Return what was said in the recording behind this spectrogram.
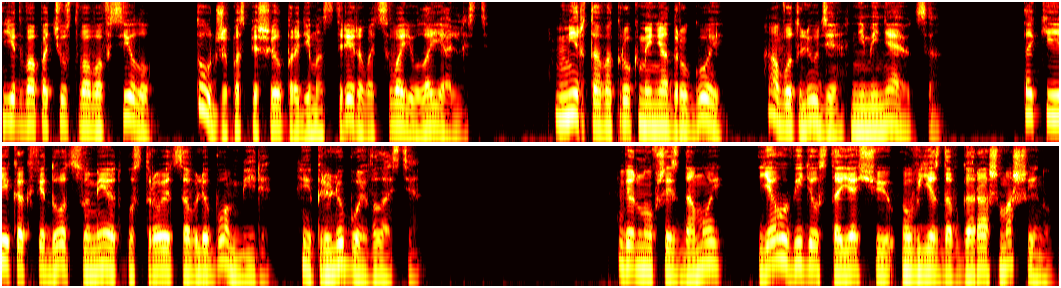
едва почувствовав силу, тут же поспешил продемонстрировать свою лояльность. Мир-то вокруг меня другой, а вот люди не меняются. Такие, как Федот, сумеют устроиться в любом мире и при любой власти. Вернувшись домой, я увидел стоящую у въезда в гараж машину,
